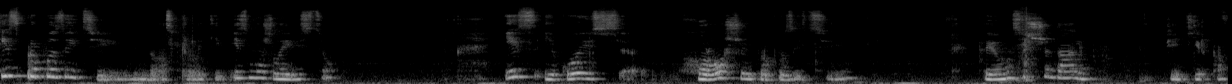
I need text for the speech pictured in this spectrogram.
І з пропозицією він до вас прилетів, і з можливістю, і з якоюсь хорошою пропозицією. Дивимося, що далі. П'ятірка.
